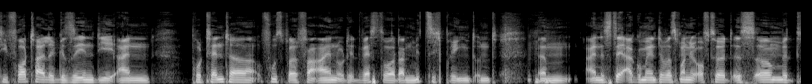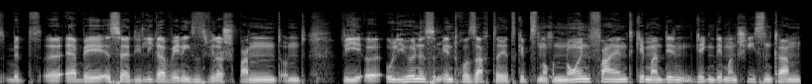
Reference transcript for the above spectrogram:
die Vorteile gesehen, die ein potenter Fußballverein oder Investor dann mit sich bringt. Und ähm, eines der Argumente, was man ja oft hört, ist, äh, mit, mit äh, RB ist ja die Liga wenigstens wieder spannend und wie äh, Uli Hoeneß im Intro sagte, jetzt gibt's noch einen neuen Feind, gegen, den, gegen den man schießen kann.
